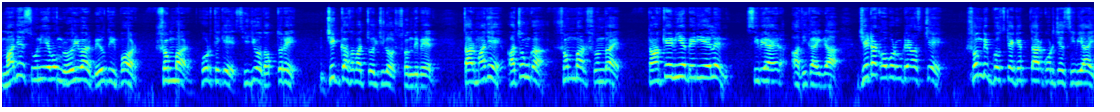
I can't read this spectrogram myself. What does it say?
মাঝে শনি এবং রবিবার বিরতির পর সোমবার ভোর থেকে সিজিও দপ্তরে জিজ্ঞাসাবাদ চলছিল সন্দীপের। তার মাঝে আচমকা সোমবার সন্ধ্যায় তাঁকে নিয়ে বেরিয়ে এলেন সিবিআইয়ের আধিকারিকরা। যেটা খবর উঠে আসছে, সন্দীপ ঘোষকে গ্রেপ্তার করছে সিবিআই।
